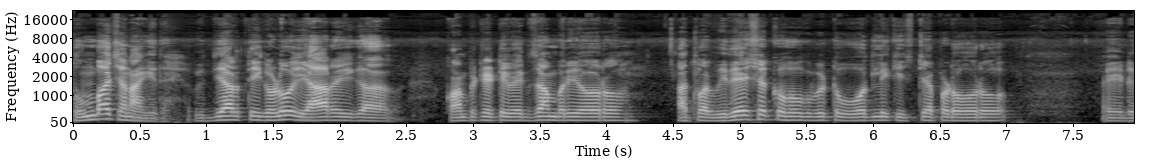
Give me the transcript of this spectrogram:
ತುಂಬ ಚೆನ್ನಾಗಿದೆ. ವಿದ್ಯಾರ್ಥಿಗಳು ಯಾರು ಈಗ ಕಾಂಪಿಟೇಟಿವ್ ಎಕ್ಸಾಮ್ ಬರೆಯೋರು, ಅಥವಾ ವಿದೇಶಕ್ಕೆ ಹೋಗಿಬಿಟ್ಟು ಓದಲಿಕ್ಕೆ ಇಷ್ಟಪಡೋರು, ಇದು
